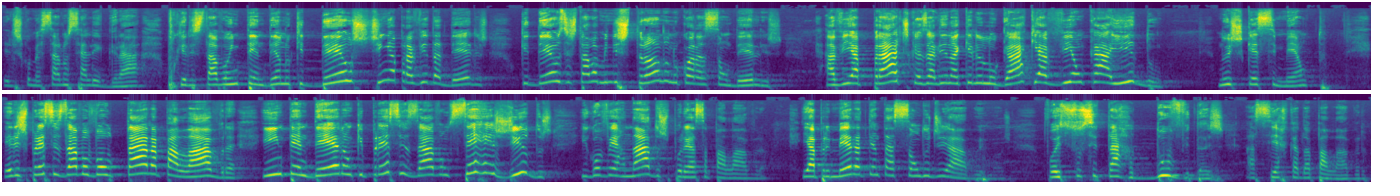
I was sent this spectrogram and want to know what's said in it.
eles começaram a se alegrar, porque eles estavam entendendo o que Deus tinha para a vida deles, o que Deus estava ministrando no coração deles. Havia práticas ali naquele lugar que haviam caído no esquecimento. Eles precisavam voltar à palavra e entenderam que precisavam ser regidos e governados por essa palavra. E a primeira tentação do diabo, irmãos, foi suscitar dúvidas acerca da palavra.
